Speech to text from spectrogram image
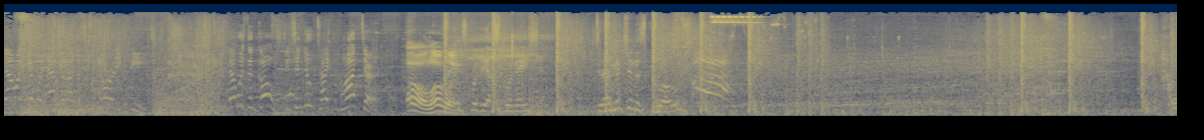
Now I get what happened on the security feeds. That was the ghost. It's a new type of hunter. Oh, lovely. Thanks for the explanation. Did I mention this glows? Ah! How do I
